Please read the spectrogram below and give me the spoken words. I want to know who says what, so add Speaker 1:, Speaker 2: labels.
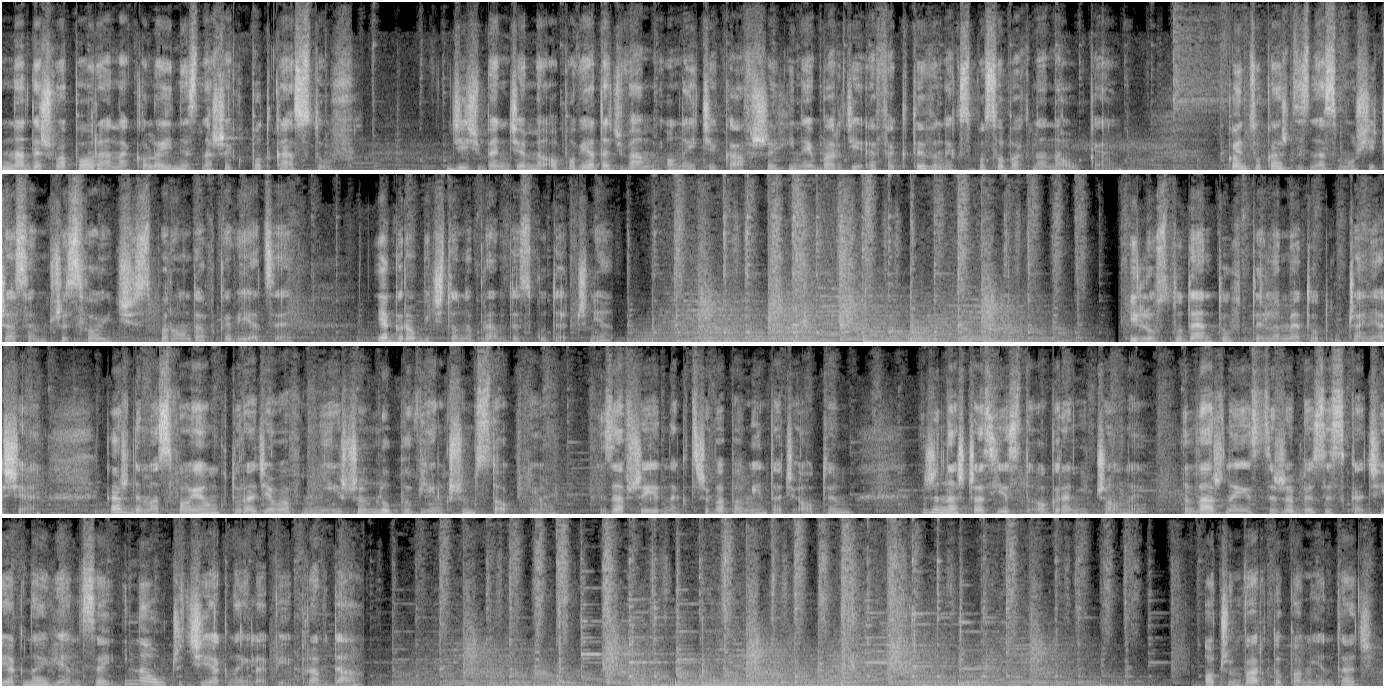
Speaker 1: Nadeszła pora na kolejny z naszych podcastów. Dziś będziemy opowiadać Wam o najciekawszych i najbardziej efektywnych sposobach na naukę. W końcu każdy z nas musi czasem przyswoić sporą dawkę wiedzy. Jak robić to naprawdę skutecznie? Ilu studentów, tyle metod uczenia się. Każdy ma swoją, która działa w mniejszym lub większym stopniu. Zawsze jednak trzeba pamiętać o tym, że nasz czas jest ograniczony. Ważne jest, żeby zyskać jak najwięcej i nauczyć się jak najlepiej, prawda? O czym warto pamiętać?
